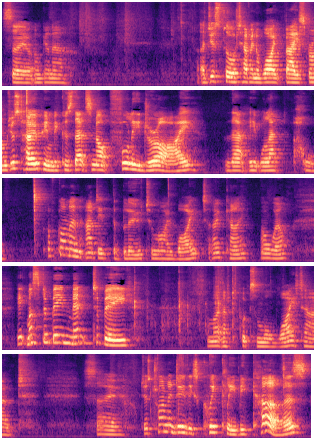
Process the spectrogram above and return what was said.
So I'm gonna, I just thought having a white base, but I'm just hoping because that's not fully dry that it will, add, oh, I've gone and added the blue to my white. Okay, oh well. It must have been meant to be. I might have to put some more white out. So just trying to do this quickly because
